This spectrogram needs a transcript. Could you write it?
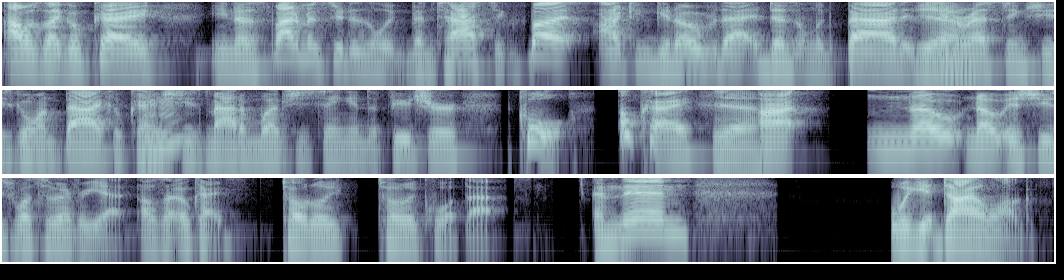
I was like, okay, you know, Spider Man suit doesn't look fantastic, but I can get over that. It doesn't look bad. It's Yeah. interesting. She's going back. Okay, Mhm. she's Madame Web. She's seeing into the future. Cool. Okay. Yeah. All right. No, no issues whatsoever yet. I was like, okay, totally, totally cool with that. And then we get dialogue.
